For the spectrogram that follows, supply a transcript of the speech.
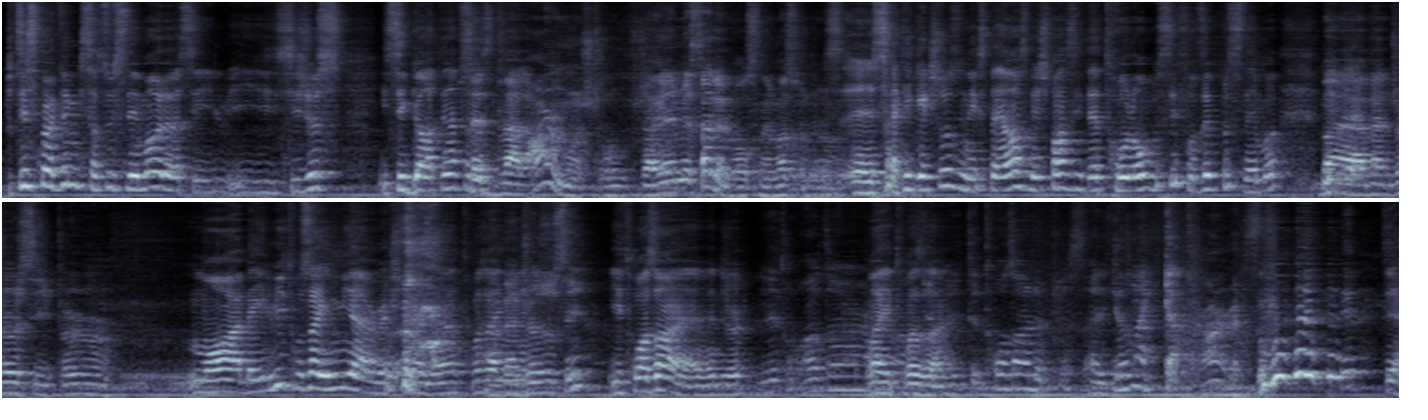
Puis tu sais, c'est pas un film qui est sorti au cinéma, là. C'est juste, il s'est gâté dans C'est de valeur, moi, je trouve. J'aurais aimé ça, le voir au cinéma, celui-là. Euh, Ça a été quelque chose, une expérience, mais je pense qu'il était trop long aussi, faut dire, pour le cinéma. Ben, Mais, euh, Avengers, il peut. moi, ben lui, 3h30 à Irishman, hein. 3h30. Avengers aussi? Il est 3h à Avenger. Il est 3 heures. Ouais, il est trois heures. Il était 3 heures de plus. Il est quasiment 4 heures.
